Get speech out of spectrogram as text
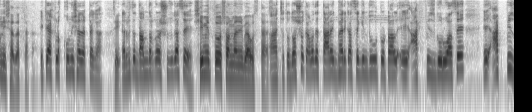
উনিশ হাজার টাকা। এটা এক লক্ষ উনিশ হাজার টাকা। এর ভিতর দাম দর করার সুযোগ আছে? সীমিত সম্মানের ব্যবস্থা আচ্ছা তো দর্শক আমাদের তারেক ভাইয়ের কাছে কিন্তু টোটাল এই আট পিস গরু আছে। এই আট পিস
